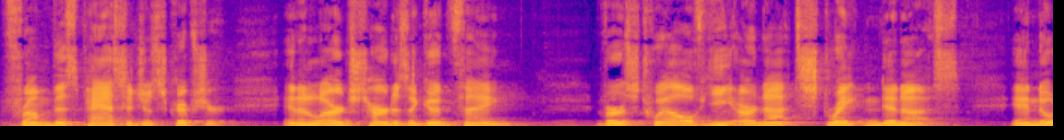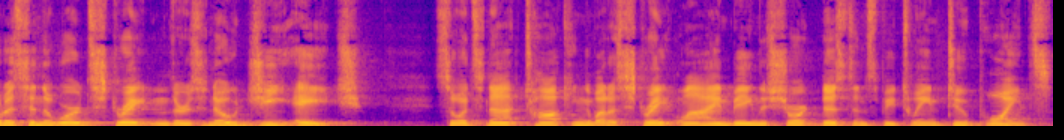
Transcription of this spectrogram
from this passage of Scripture. An enlarged heart is a good thing. Verse 12, ye are not straitened in us. And notice in the word straitened, there's no GH. So it's not talking about a straight line being the short distance between two points,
